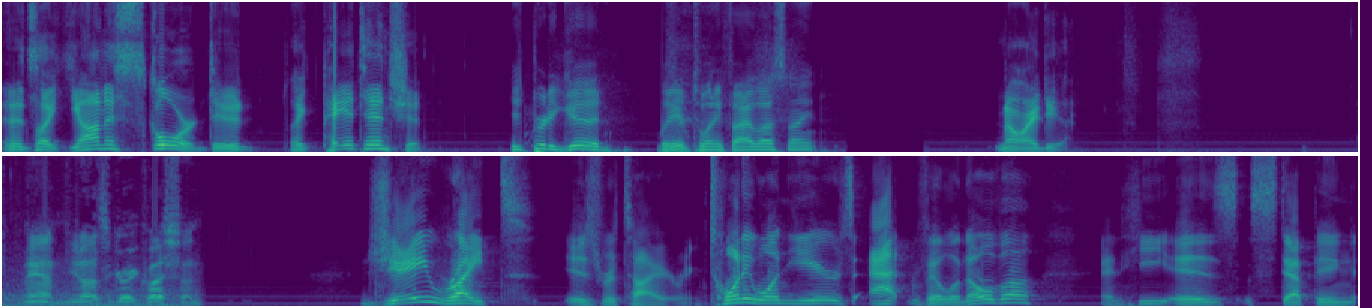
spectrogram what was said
and it's like Giannis scored, dude. Like, pay attention. He's pretty good. What do you have? Twenty five last night. No idea. Man, you know, that's a great question. Jay Wright is retiring. 21 years at Villanova, and he is stepping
